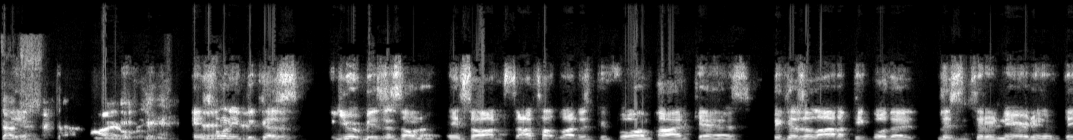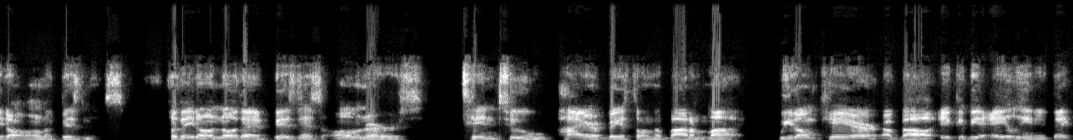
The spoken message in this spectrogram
That's, yeah. that's my opinion. It's and, funny because you're a business owner. And so I've, I've talked about this before on podcasts because a lot of people that listen to the narrative, they don't own a business. So they don't know that business owners tend to hire based on the bottom line we don't care about it could be an alien. If that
